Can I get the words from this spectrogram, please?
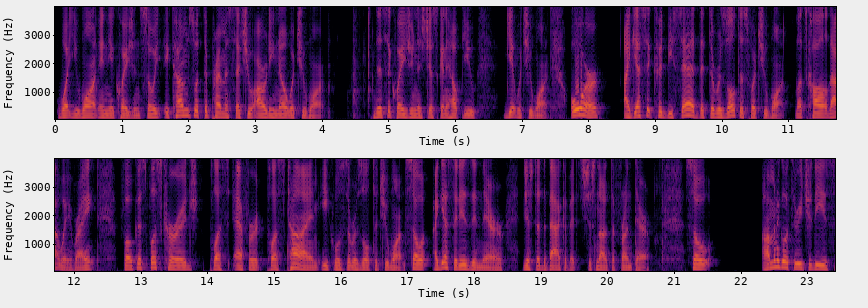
what you want in the equation. So it comes with the premise that you already know what you want. This equation is just going to help you get what you want. Or I guess it could be said that the result is what you want. Let's call it that way, right? Focus plus courage plus effort plus time equals the result that you want. So I guess it is in there just at the back of it. It's just not at the front there. So I'm going to go through each of these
